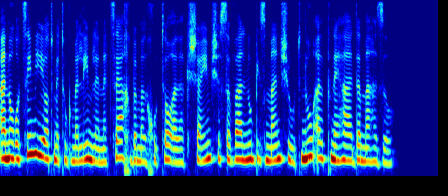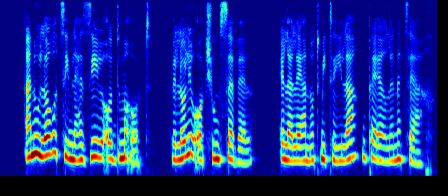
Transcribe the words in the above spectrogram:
אנו רוצים להיות מתוגמלים לנצח במלכותו על הקשיים שסבלנו בזמן שהותנו על פני האדמה הזו. אנו לא רוצים להזיל עוד דמעות, ולא לראות שום סבל, אלא ליהנות מתהילה ופאר לנצח.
